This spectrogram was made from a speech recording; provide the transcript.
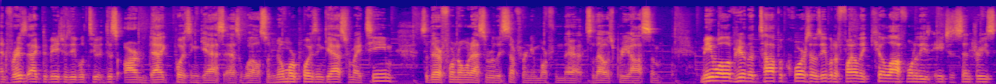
and for his activation, was able to disarm that poison gas as well. So no more poison gas for my team, so therefore no one has to really suffer anymore from that. So that was pretty awesome. Meanwhile, over here on the top, of course, I was able to finally kill off one of these ancient sentries.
